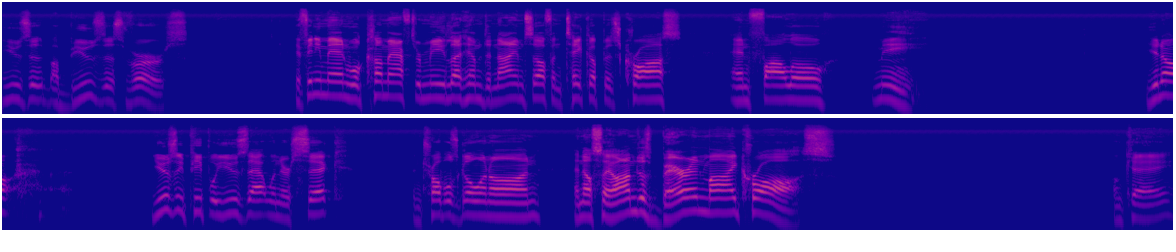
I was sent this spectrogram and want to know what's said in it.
use abuse this verse. If any man will come after me, let him deny himself and take up his cross and follow me. You know, usually people use that when they're sick and trouble's going on, and they'll say, oh, I'm just bearing my cross. Okay?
